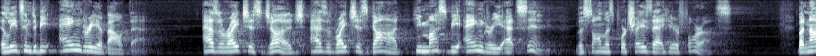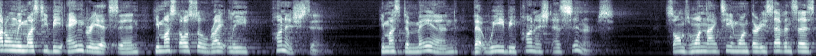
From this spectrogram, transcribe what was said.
It leads him to be angry about that. As a righteous judge, as a righteous God, he must be angry at sin. The psalmist portrays that here for us. But not only must he be angry at sin, he must also rightly punish sin. He must demand that we be punished as sinners. Psalms 119, 137 says,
